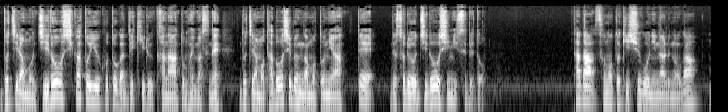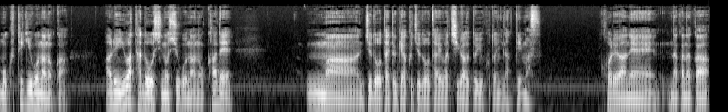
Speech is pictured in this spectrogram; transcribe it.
どちらも自動詞化ということができるかなと思いますね。どちらも他動詞文が元にあって、で、それを自動詞にすると。ただ、その時主語になるのが目的語なのか、あるいは他動詞の主語なのかで、まあ、受動体と逆受動体は違うということになっています。これはね、なかなか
